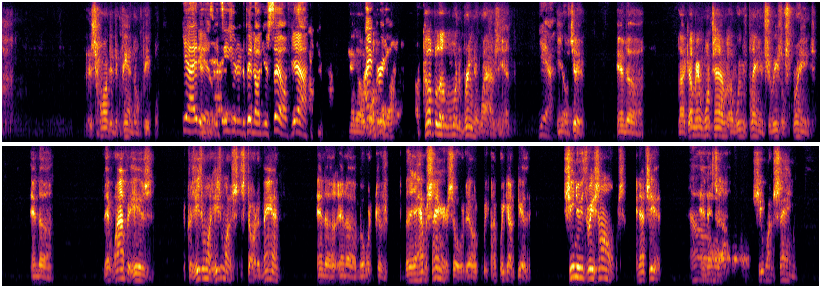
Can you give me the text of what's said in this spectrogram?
it's hard to depend on people. Yeah, it is. It's easier to depend on yourself. Yeah. And uh, I agree. one- a couple of them want to bring their wives in. Yeah. you know, too. And uh, like I remember one time uh, we was playing in Carrizo Springs, and uh, that wife of his, because he's the one he's the one to start a band, and uh and uh, but because they didn't have a singer, so uh, we we got together. She knew three songs, and that's it. Oh, And that's uh, she wanted to sing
